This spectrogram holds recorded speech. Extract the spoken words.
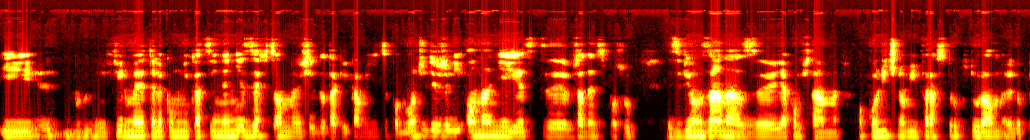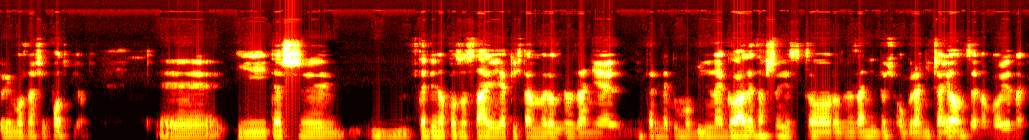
i e, firmy telekomunikacyjne nie zechcą się do takiej kamienicy podłączyć, jeżeli ona nie jest e, w żaden sposób związana z jakąś tam okoliczną infrastrukturą, y, do której można się podpiąć. Y, I też y, wtedy no, pozostaje jakieś tam rozwiązanie internetu mobilnego, ale zawsze jest to rozwiązanie dość ograniczające, no bo jednak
